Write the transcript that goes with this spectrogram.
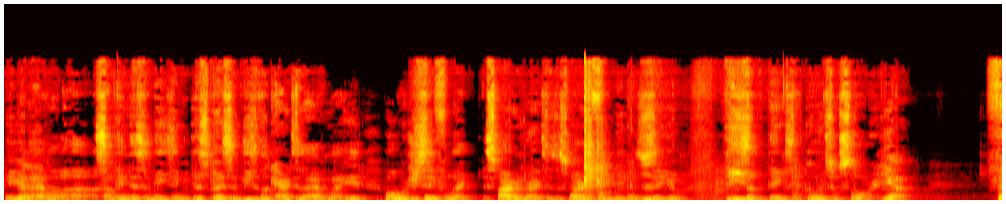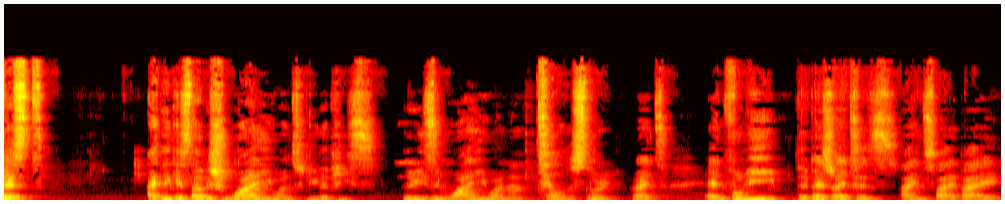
Maybe I'll have a, a, something this amazing with this person. These are the characters I have in my head. But what would you say for like aspiring writers, aspiring filmmakers? To hmm. say, yo, these are the things that go into a story. Yeah. First, I think establish why you want to do the piece, the reason why you want to tell the story, right? And for me, the best writers are inspired by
